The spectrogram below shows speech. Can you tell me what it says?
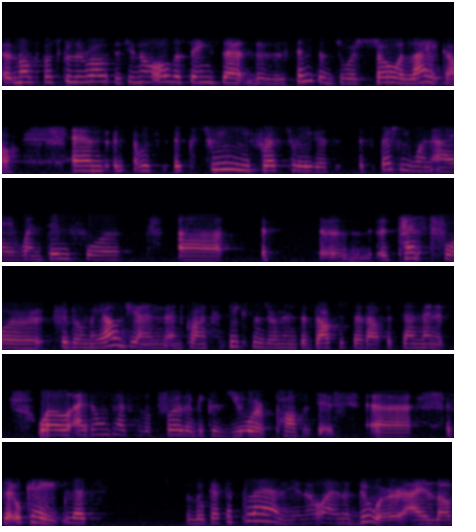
uh, multiple sclerosis you know all the things that the, the symptoms were so alike of. And i was extremely frustrated especially when i went in for uh a, a, test for fibromyalgia and, and chronic fatigue syndrome and the doctor said after 10 minutes well i don't have to look further because you're positive. Uh i said okay let's look at the plan. You know, I'm a doer. I love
